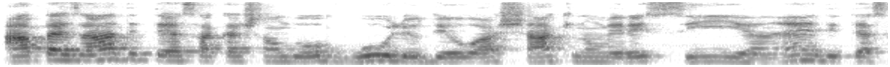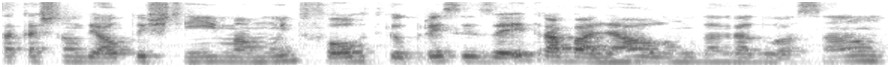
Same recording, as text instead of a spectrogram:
Apesar de ter essa questão do orgulho, de eu achar que não merecia, né? De ter essa questão de autoestima muito forte que eu precisei trabalhar ao longo da graduação,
